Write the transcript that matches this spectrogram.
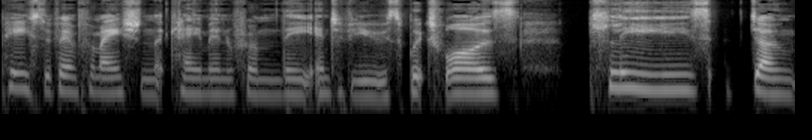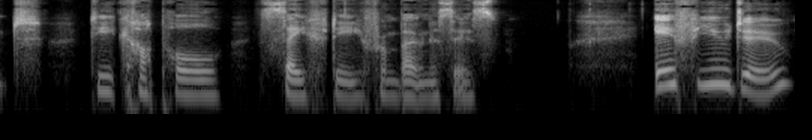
piece of information that came in from the interviews, which was please don't decouple safety from bonuses. If you do,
